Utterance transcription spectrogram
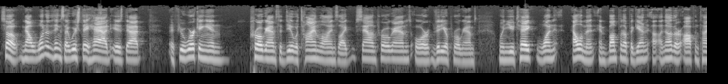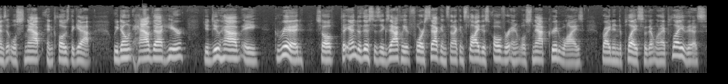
so now one of the things I wish they had is that if you're working in programs that deal with timelines like sound programs or video programs, when you take one element and bump it up again uh, another, oftentimes it will snap and close the gap. We don't have that here. You do have a grid, so the end of this is exactly at four seconds, then I can slide this over and it will snap grid-wise right into place so that when I play this,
